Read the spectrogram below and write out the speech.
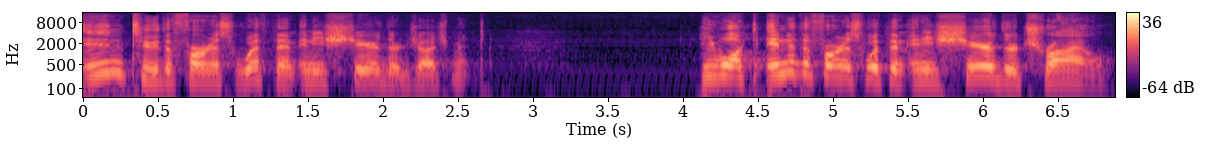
into the furnace with them and He shared their judgment. He walked into the furnace with them and He shared their trial.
